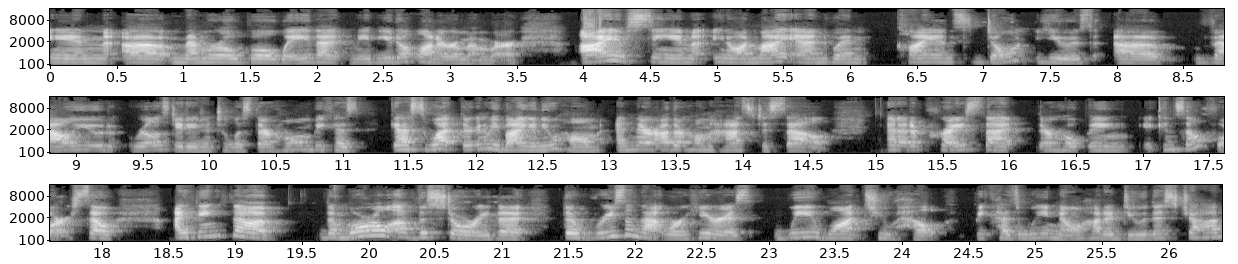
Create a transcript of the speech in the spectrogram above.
in a memorable way that maybe you don't want to remember. I have seen, you know, on my end when clients don't use a valued real estate agent to list their home because guess what? They're going to be buying a new home and their other home has to sell and at a price that they're hoping it can sell for. So I think the the moral of the story, the the reason that we're here is we want to help because we know how to do this job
